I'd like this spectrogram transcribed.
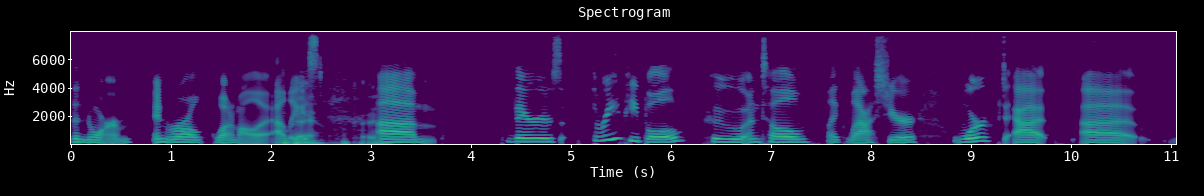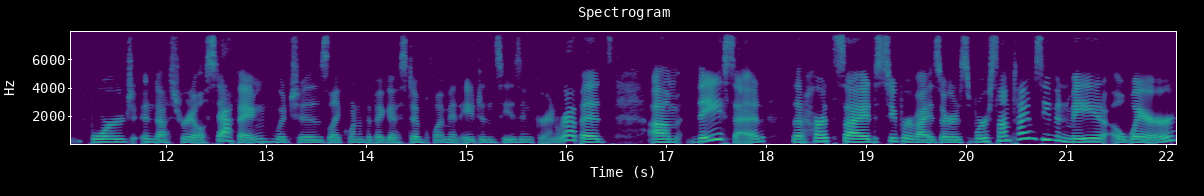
the norm in rural Guatemala, at okay. least. Okay. Um, there's three people who, until like last year, worked at uh, Forge Industrial Staffing, which is like one of the biggest employment agencies in Grand Rapids. Um, they said that Hearthside supervisors were sometimes even made aware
